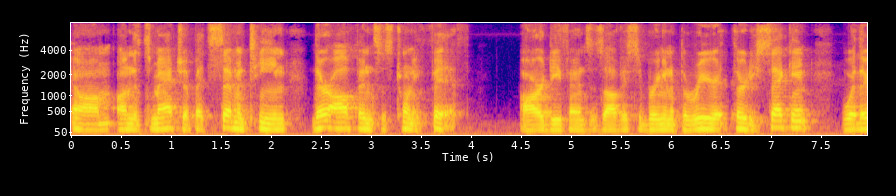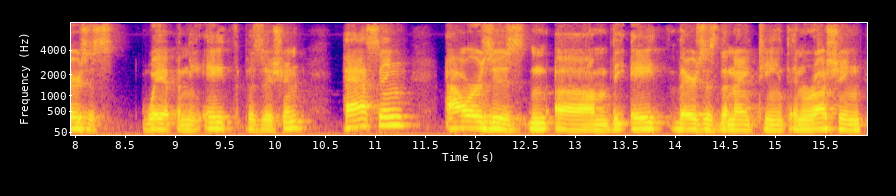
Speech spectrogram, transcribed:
um, on this matchup at 17. Their offense is 25th. Our defense is obviously bringing up the rear at 32nd, where theirs is way up in the eighth position. Passing, ours is um, the eighth, theirs is the 19th. And rushing,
